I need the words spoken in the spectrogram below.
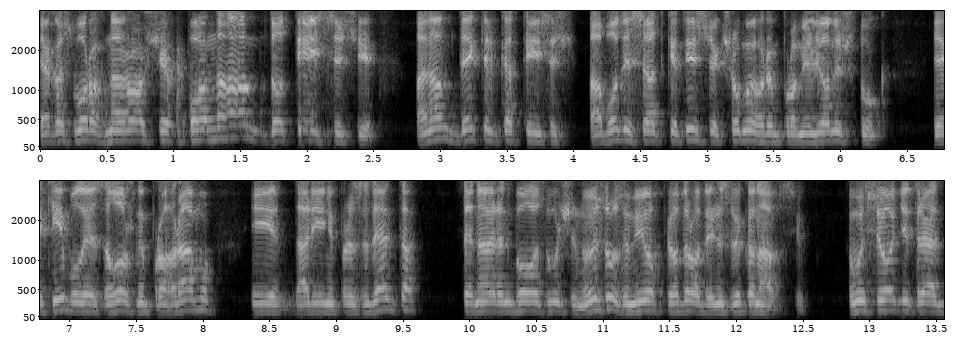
Якось ворог нарощує по нам до тисячі, а нам декілька тисяч або десятки тисяч, якщо ми говоримо про мільйони штук, які були заложені в програму і на рівні президента. Це на РНБО озвучено. Ну і зрозуміло, Федор один із виконавців. Тому сьогодні треба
